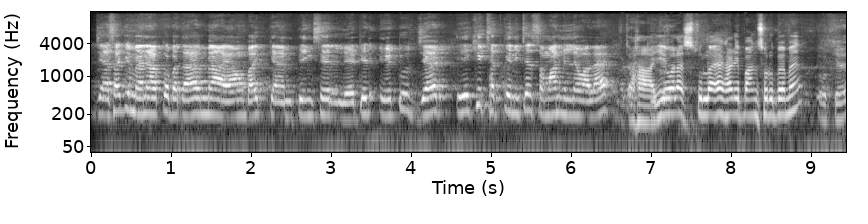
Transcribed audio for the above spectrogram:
जैसा कि मैंने आपको बताया मैं आया हूँ भाई कैंपिंग से रिलेटेड ए टू जेड एक ही छत के नीचे सामान मिलने वाला है। हाँ ये वाला चूल्हा है साढ़े पाँच सौ रुपये में। ओके।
